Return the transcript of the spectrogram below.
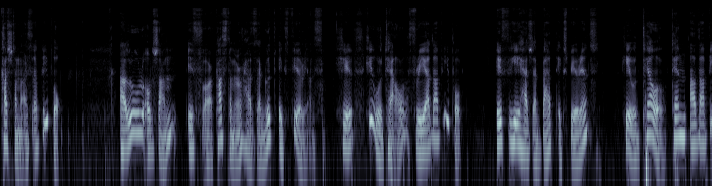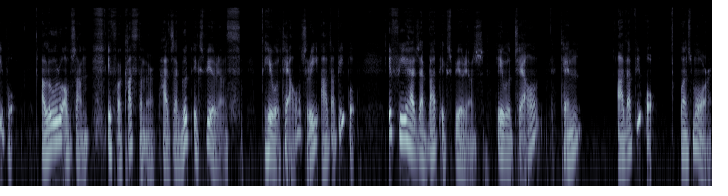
Customers are people. A rule of thumb if a customer has a good experience, he, he will tell three other people. If he has a bad experience, he will tell 10 other people. A rule of thumb if a customer has a good experience, he will tell three other people. If he has a bad experience, he will tell 10 other people. Once more,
